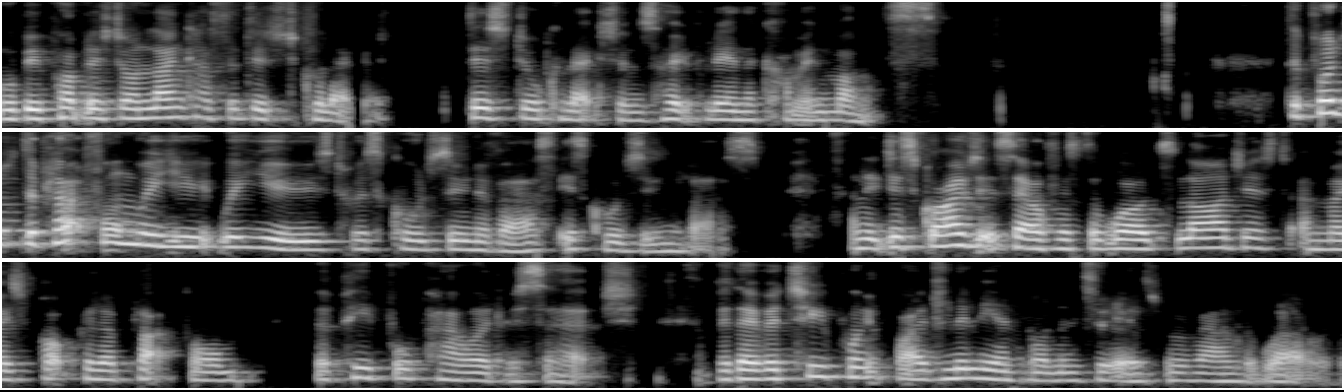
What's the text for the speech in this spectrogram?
will be published on Lancaster Digital, digital collections, hopefully in the coming months. The project, the platform we we used was called Zooniverse. Is called Zooniverse, and it describes itself as the world's largest and most popular platform for people-powered research, with over 2.5 million volunteers from around the world.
